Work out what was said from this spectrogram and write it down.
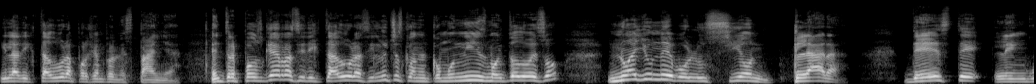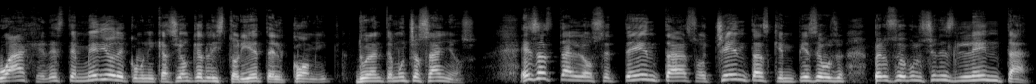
y la dictadura, por ejemplo, en España. Entre posguerras y dictaduras y luchas con el comunismo y todo eso, no hay una evolución clara de este lenguaje, de este medio de comunicación que es la historieta, el cómic, durante muchos años. Es hasta los 70s, 80s que empieza a evolucionar, pero su evolución es lenta.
